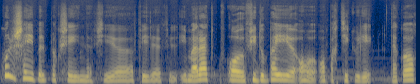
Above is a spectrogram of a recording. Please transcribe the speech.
كل شيء بالبلوكشين في في في الامارات في دبي en en particulier d'accord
